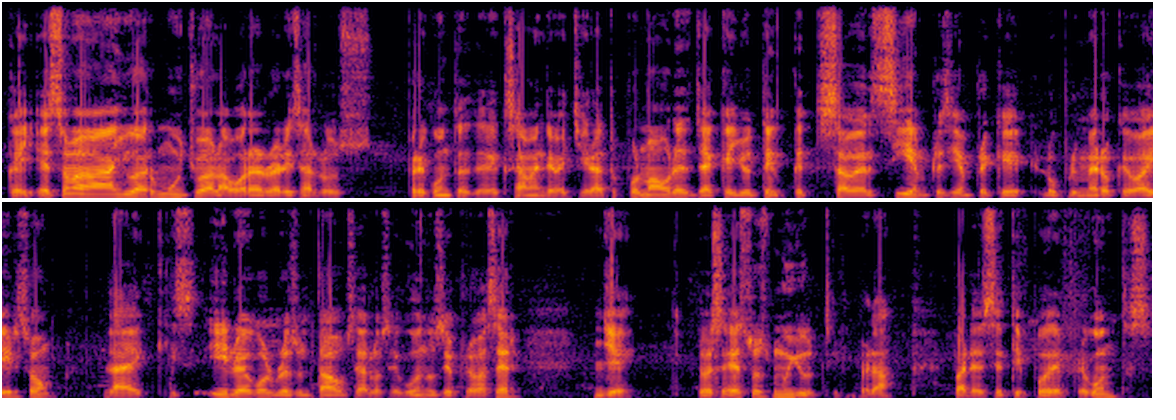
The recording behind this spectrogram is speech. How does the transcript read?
Ok, esto me va a ayudar mucho a la hora de realizar los preguntas del examen de bachillerato por madurez, ya que yo tengo que saber siempre, siempre que lo primero que va a ir son la X y luego el resultado, o sea, lo segundo siempre va a ser Y. Entonces, esto es muy útil, ¿verdad? Para ese tipo de preguntas.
